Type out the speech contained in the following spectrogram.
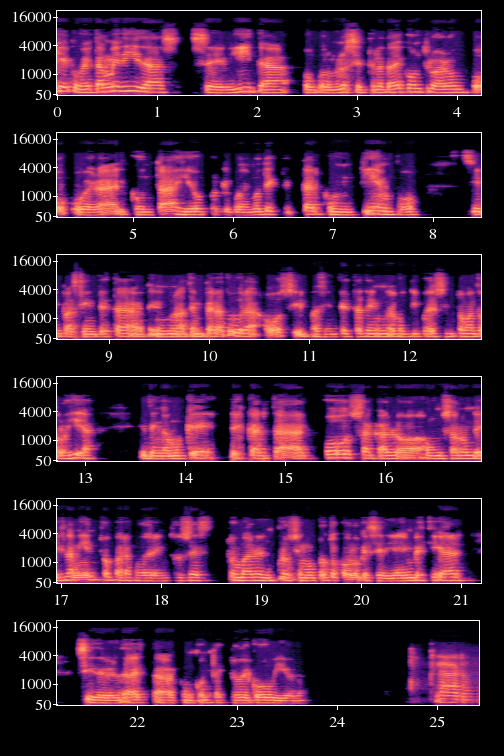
que con estas medidas se evita, o por lo menos se trata de controlar un poco ¿verdad? el contagio, porque podemos detectar con tiempo si el paciente está teniendo una temperatura o si el paciente está teniendo algún tipo de sintomatología que tengamos que descartar o sacarlo a un salón de aislamiento para poder entonces tomar el próximo protocolo que sería investigar si de verdad está con contacto de COVID o no. Claro.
